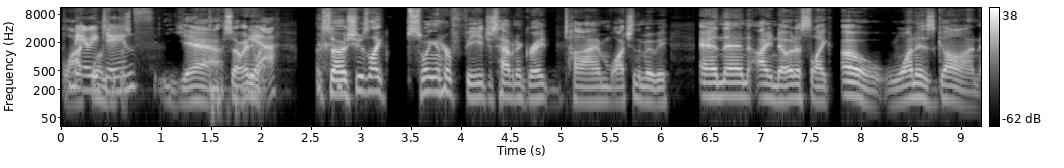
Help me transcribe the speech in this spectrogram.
black Mary ones. Jane's. yeah. So anyway, Yeah. so she was like swinging her feet, just having a great time watching the movie. And then I notice like, oh, one is gone.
